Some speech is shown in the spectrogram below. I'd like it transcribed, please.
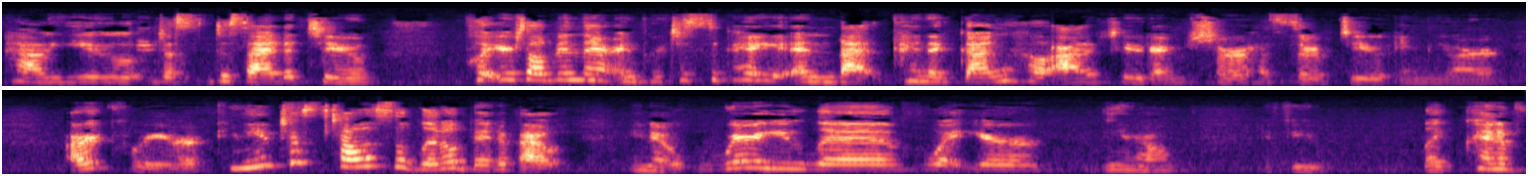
how you just decided to put yourself in there and participate, and that kind of gung ho attitude, I'm sure, has served you in your art career. Can you just tell us a little bit about, you know, where you live, what your, you know, if you like, kind of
